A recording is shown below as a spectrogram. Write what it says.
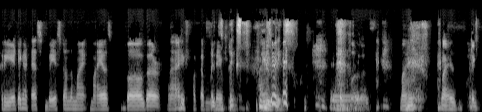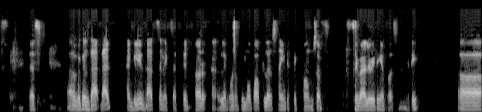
creating a test based on the My- Myers Burger. I fucked up the name. Briggs. Myers Briggs. Burgers. Myers Myers Briggs test, uh, because that that I believe that's an accepted or uh, like one of the more popular scientific forms of evaluating a personality. Uh,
